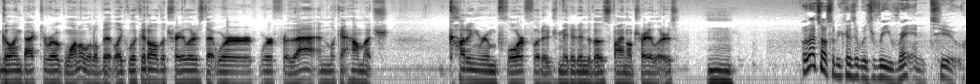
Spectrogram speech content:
going back to Rogue One a little bit, like look at all the trailers that were were for that, and look at how much cutting room floor footage made it into those final trailers. Mm. Well, that's also because it was rewritten too.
